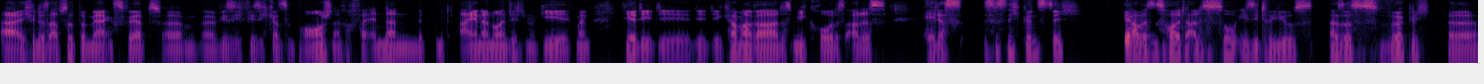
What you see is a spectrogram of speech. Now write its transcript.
äh, ich finde es absolut bemerkenswert, ähm, äh, wie sich, wie sich ganze Branchen einfach verändern mit, mit einer neuen Technologie. Ich meine, hier die, die, die, die Kamera, das Mikro, das alles, ey, das ist es nicht günstig, ja. aber es ist heute alles so easy to use. Also es ist wirklich, äh,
